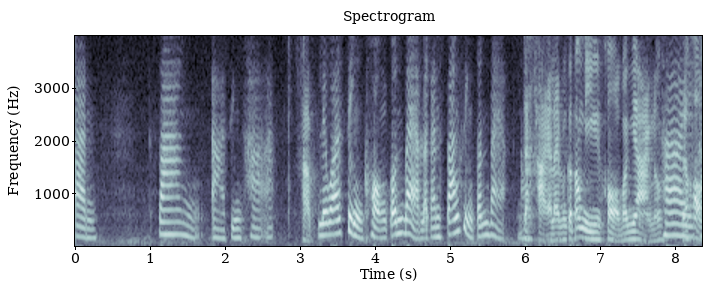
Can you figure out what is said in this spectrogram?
การสร้างสินค้าเรียกว่าสิ่งของต้นแบบแล้วกันสร้างสิ่งต้นแบบจะขายอะไรมันก็ต้องมีของบางอย่างเนาะแล้วของ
